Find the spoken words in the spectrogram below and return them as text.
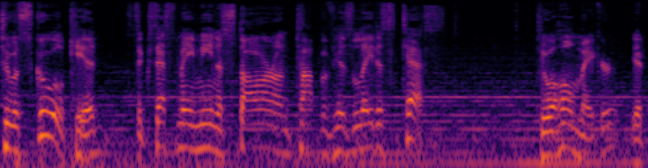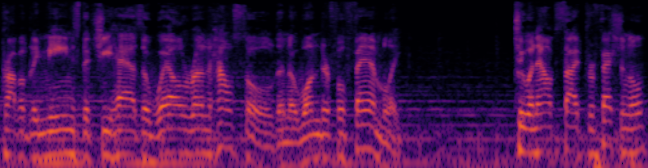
To a school kid, success may mean a star on top of his latest test. To a homemaker, it probably means that she has a well-run household and a wonderful family. To an outside professional,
